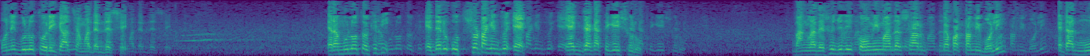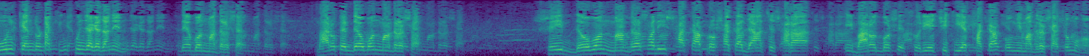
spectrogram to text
অনেকগুলো তরিকা আছে আমাদের দেশে। এরা মূলত এদের উৎসটা কিন্তু এক। এক জায়গা থেকেই শুরু। বাংলাদেশে যদি কৌমি মাদ্রাসার ব্যাপারটা আমি বলি, এটার মূল কেন্দ্রটা কোন জায়গায় জানেন? দেওবন্দ মাদ্রাসা। ভারতের দেওবন্দ মাদ্রাসা। সেই দেওবন্দ মাদ্রাসারই শাখা প্রশাখা যা আছে সারা এই ভারতবর্ষে ছড়িয়ে ছিটিয়ে থাকা কৌমি মাদ্রাসা সমূহ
